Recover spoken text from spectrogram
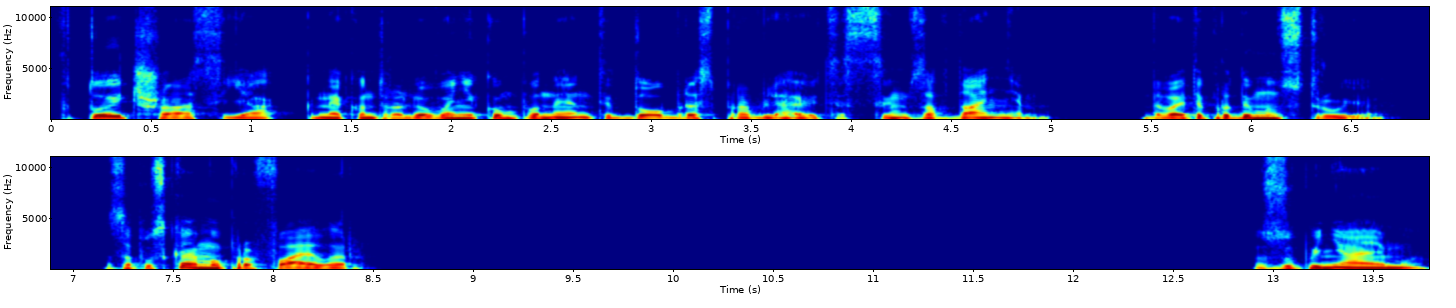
в той час, як неконтрольовані компоненти добре справляються з цим завданням. Давайте продемонструю. Запускаємо профайлер. Зупиняємо.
